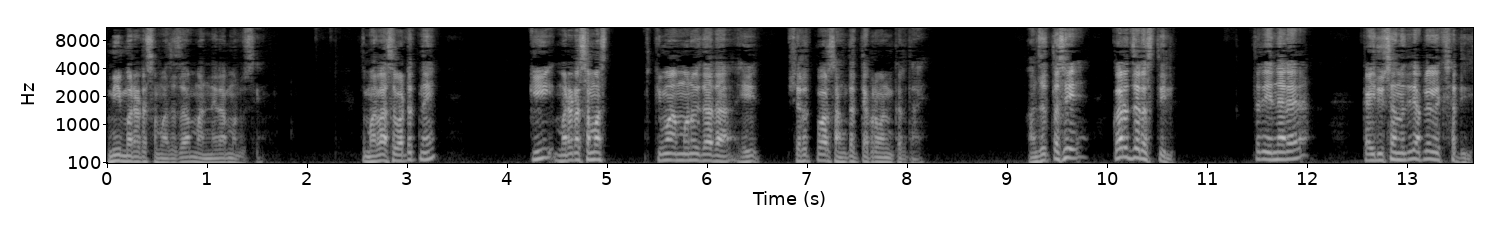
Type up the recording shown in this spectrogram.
मी मराठा समाजाचा मानणारा माणूस आहे. तर मला असं वाटत नाही की मराठा समाज किंवा मनोज दादा हे शरद पवार सांगतात त्याप्रमाणे करत आहे. आणि जर तसे करत जर असतील तर येणाऱ्या काही दिवसांमध्ये आपल्या लक्षात येईल.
